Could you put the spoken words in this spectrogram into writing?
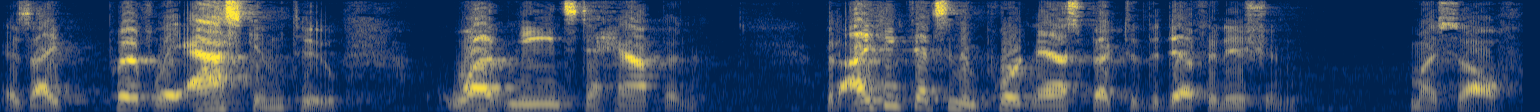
as I prayerfully ask Him to, what needs to happen. But I think that's an important aspect of the definition myself.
